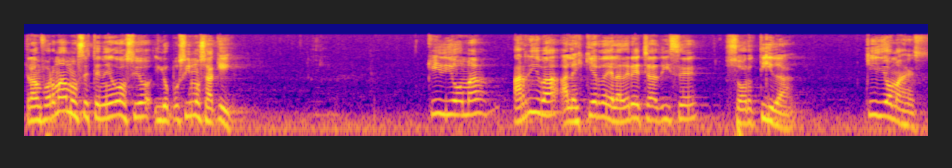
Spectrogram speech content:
Transformamos este negocio y lo pusimos aquí. ¿Qué idioma? Arriba, a la izquierda y a la derecha dice sortida. ¿Qué idioma es?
